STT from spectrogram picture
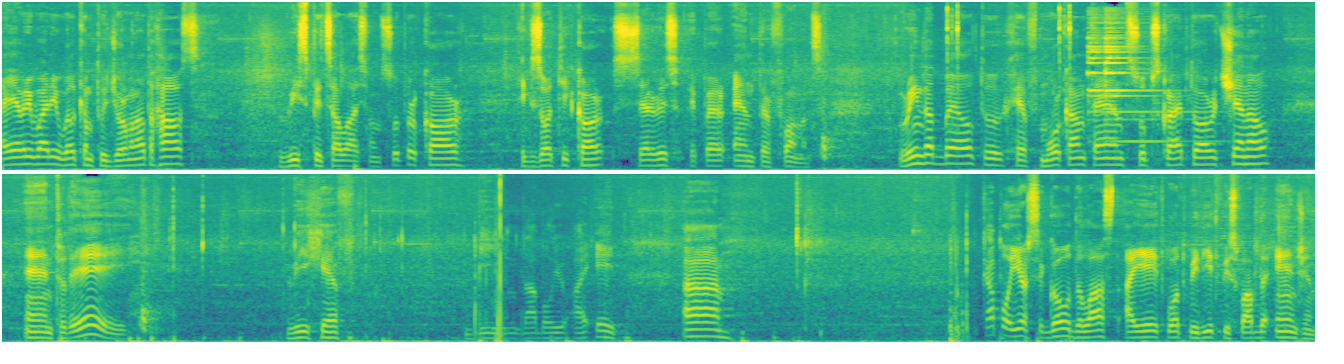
Hi everybody, welcome to German AutoHaus. We specialize on supercar, exotic car service, repair and performance. Ring that bell to have more content, subscribe to our channel and today we have BMW i8. Um, couple years ago the last i8 what we did we swapped the engine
